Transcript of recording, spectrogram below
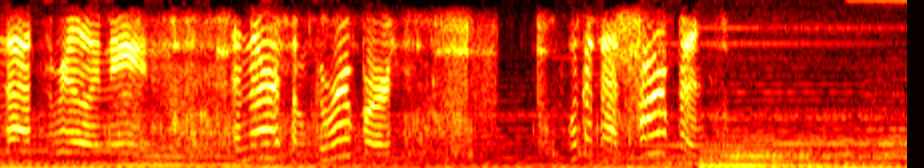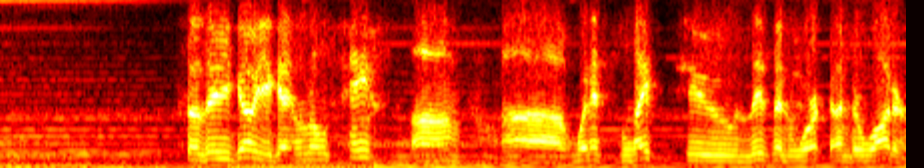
That's really neat. And there are some groupers. Look at that tarpon. So there you go. You get a little taste of uh, what it's like to live and work underwater.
